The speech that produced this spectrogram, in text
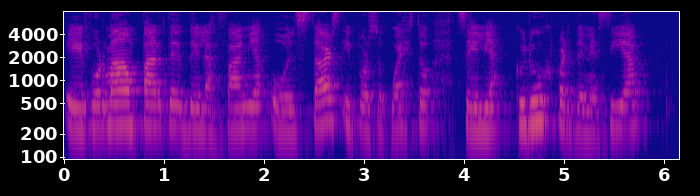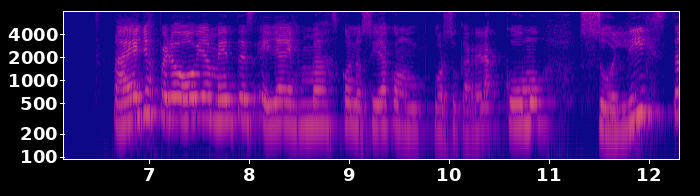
eh, formaban parte de la Fania All Stars y por supuesto Celia Cruz pertenecía a ellos, pero obviamente ella es más conocida como, por su carrera como solista,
